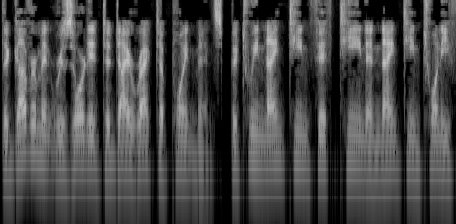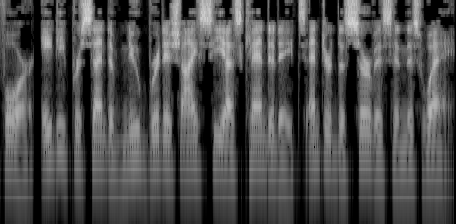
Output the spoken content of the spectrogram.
the government resorted to direct appointments. Between 1915 and 1924, 80% of new British ICS candidates entered the service in this way.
